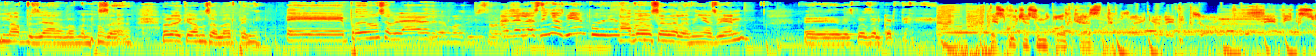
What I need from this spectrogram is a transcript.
No, pues ya, vámonos a. Ahora de qué vamos a hablar, Penny. Eh, podemos hablar. hemos visto. Ah, de las niñas bien, podría Ah, ser. podemos ser de las niñas bien. eh, después del corte. Escuchas un podcast de Dixo. De Dixo.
